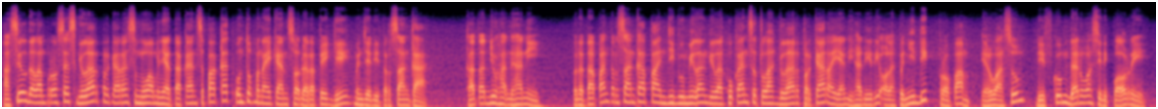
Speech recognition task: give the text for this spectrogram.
Hasil dalam proses gelar perkara semua menyatakan sepakat untuk menaikkan saudara PG menjadi tersangka. Kata Johandani, penetapan tersangka Panji Gumilang dilakukan setelah gelar perkara yang dihadiri oleh penyidik Propam, Irwasum, Divkum, dan Wasidik Polri.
